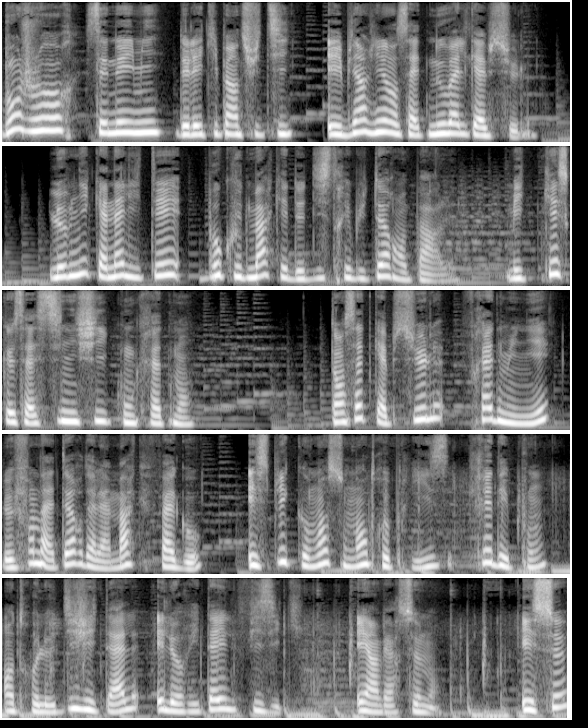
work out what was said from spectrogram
Bonjour, c'est Noémie de l'équipe Intuiti et bienvenue dans cette nouvelle capsule. L'omnicanalité, beaucoup de marques et de distributeurs en parlent. Mais qu'est-ce que ça signifie concrètement? Dans cette capsule, Fred Munier, le fondateur de la marque Fago, explique comment son entreprise crée des ponts entre le digital et le retail physique, et inversement. Et ce,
